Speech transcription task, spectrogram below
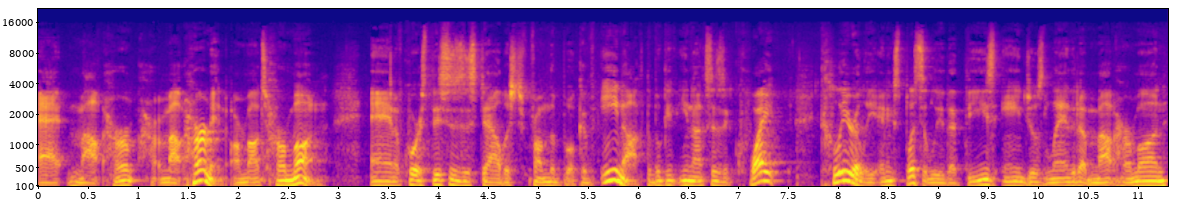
at Mount, Her- Mount Hermon or Mount Hermon. And of course, this is established from the book of Enoch. The book of Enoch says it quite clearly and explicitly that these angels landed at Mount Hermon,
